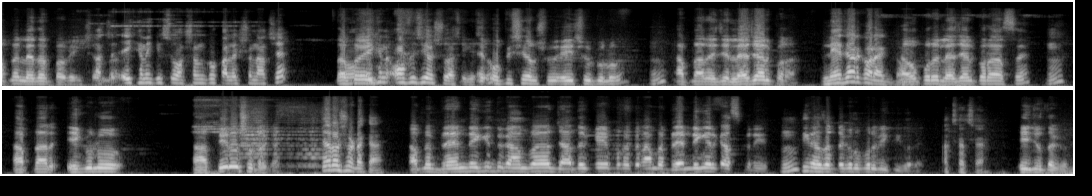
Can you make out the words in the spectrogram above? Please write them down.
আপনার লেদার পাবে আচ্ছা এখানে কিছু অসংখ্য কালেকশন আছে। তারপরে এখানে অফিসিয়াল শু আছে কিছু। শু এই শু গুলো। আপনার এই যে লেজার করা। লেজার করা একদম। হ্যাঁ, উপরে লেজার করা আছে। হুম। আপনার এগুলো তেরোশো টাকা। তেরোশো টাকা। আপনার ব্র্যান্ডে কিন্তু আমরা যাদেরকে মনে করেন আমরা ব্র্যান্ডিং এর কাজ করি তিন হাজার টাকার উপরে বিক্রি করে। আচ্ছা আচ্ছা। এই জুতাগুলো।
